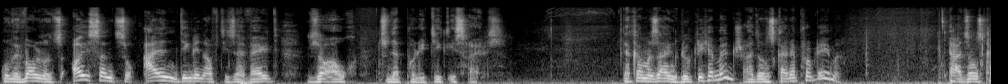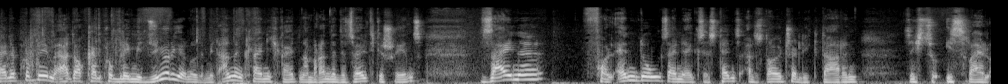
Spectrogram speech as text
Und wir wollen uns äußern zu allen Dingen auf dieser Welt, so auch zu der Politik Israels. Da kann man sagen, glücklicher Mensch, hat uns keine Probleme. Er hat sonst keine Probleme. Er hat auch kein Problem mit Syrien oder mit anderen Kleinigkeiten am Rande des Weltgeschehens. Seine Vollendung seiner Existenz als Deutscher liegt darin, sich zu Israel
